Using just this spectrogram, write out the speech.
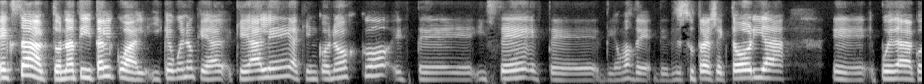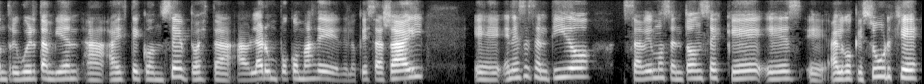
Exacto, Nati, tal cual. Y qué bueno que, Ale, a quien conozco este, y sé, este, digamos, de, su trayectoria, eh, pueda contribuir también a, este concepto, a, hablar un poco más de, lo que es Agile. Eh, en ese sentido, sabemos entonces que es eh, algo que surge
